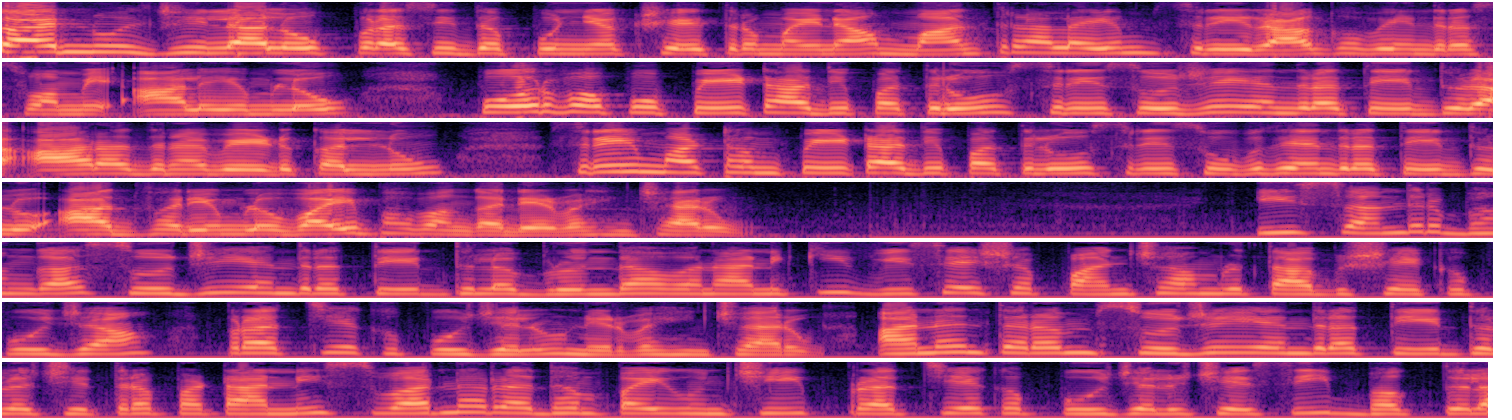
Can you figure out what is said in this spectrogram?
కర్నూలు జిల్లాలో ప్రసిద్ధ పుణ్యక్షేత్రమైన మంత్రాలయం శ్రీ రాఘవేంద్ర స్వామి ఆలయంలో పూర్వపు పీఠాధిపతులు శ్రీ సుజయేంద్ర తీర్థుల ఆరాధన వేడుకలను శ్రీమఠం పీఠాధిపతులు శ్రీ సుబుధేంద్ర తీర్థులు ఆధ్వర్యంలో వైభవంగా నిర్వహించారు. ఈ సందర్భంగా సుజయేంద్ర తీర్థుల బృందావనానికి విశేష పంచామృతాభిషేక పూజ ప్రత్యేక పూజలు నిర్వహించారు. అనంతరం సుజయేంద్ర తీర్థుల చిత్రపటాన్ని స్వర్ణరథంపై ఉంచి ప్రత్యేక పూజలు చేసి భక్తుల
